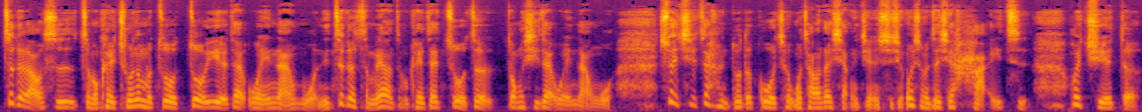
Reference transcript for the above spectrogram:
这个老师怎么可以出那么多作业在为难我？你这个怎么样？怎么可以在做这东西在为难我？所以，其实，在很多的过程，我常常在想一件事情：为什么这些孩子会觉得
